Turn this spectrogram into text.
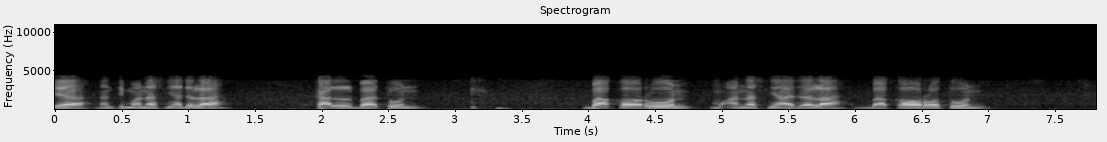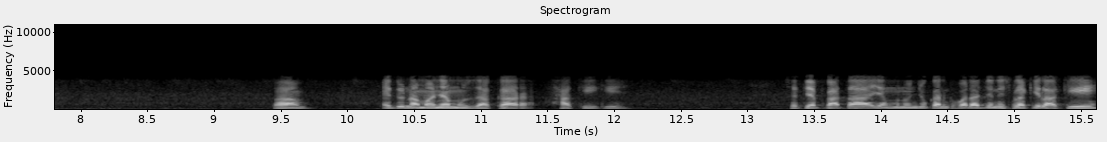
Ya, nanti muannasnya adalah kalbatun. Bakorun, muannasnya adalah bakorotun. Paham? Itu namanya muzakkar hakiki. Setiap kata yang menunjukkan kepada jenis laki-laki,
